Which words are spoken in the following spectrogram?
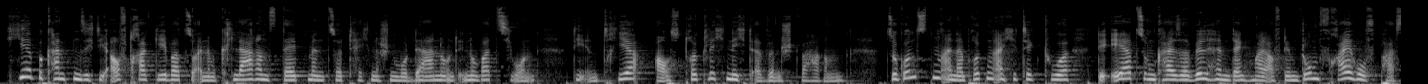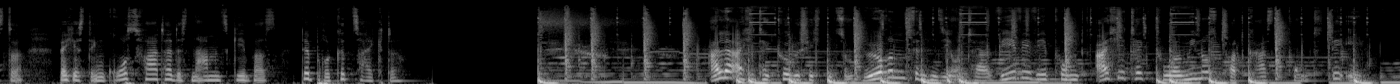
Hier bekannten sich die Auftraggeber zu einem klaren Statement zur technischen Moderne und Innovation, die in Trier ausdrücklich nicht erwünscht waren, zugunsten einer Brückenarchitektur, die eher zum Kaiser Wilhelm Denkmal auf dem Dom Freihof passte, welches den Großvater des Namensgebers der Brücke zeigte. Alle Architekturgeschichten zum Hören finden Sie unter www.architektur-podcast.de.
